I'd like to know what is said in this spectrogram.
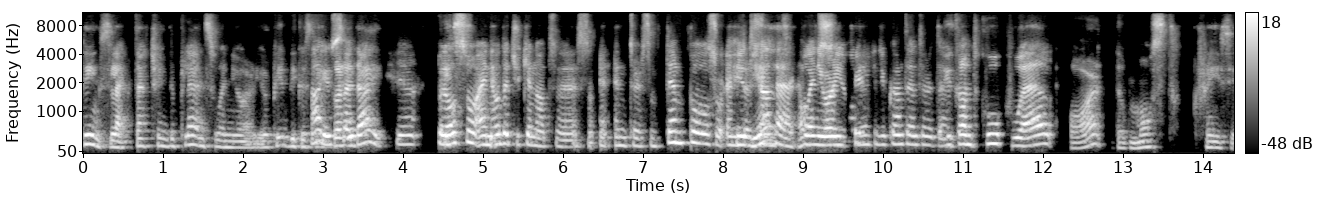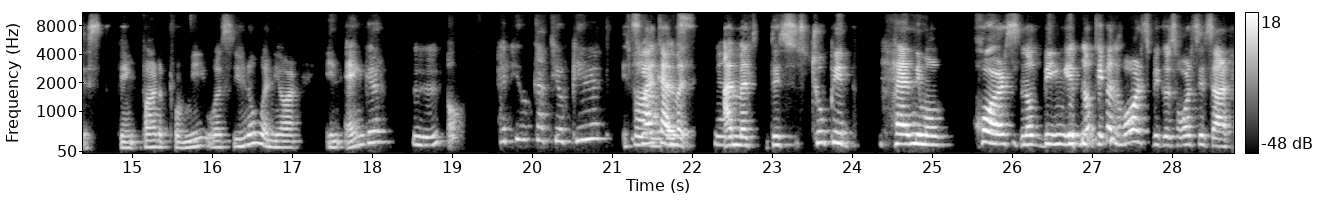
things like touching the plants when you are european because Ah, you're gonna see? die. Yeah. But It's- also, I know that you cannot uh, so- enter some temples or enter You some. When you are in absolutely. period, you can't enter them. You can't cook well, or the most craziest thing part of for me was you know when you're in anger. Mhm. Oh, have you got your period? It's Ah, like I'm a yeah. I'm a this stupid animal horse, not being not even horse because horses are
